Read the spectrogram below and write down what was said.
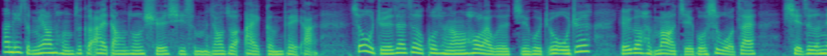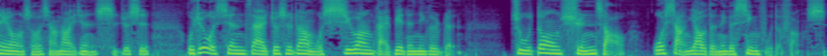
那你怎么样从这个爱当中学习什么叫做爱跟被爱？所以我觉得在这个过程当中，后来我的结果就我觉得有一个很棒的结果，是我在写这个内容的时候想到一件事，就是我觉得我现在就是让我希望改变的那个人，主动寻找我想要的那个幸福的方式。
